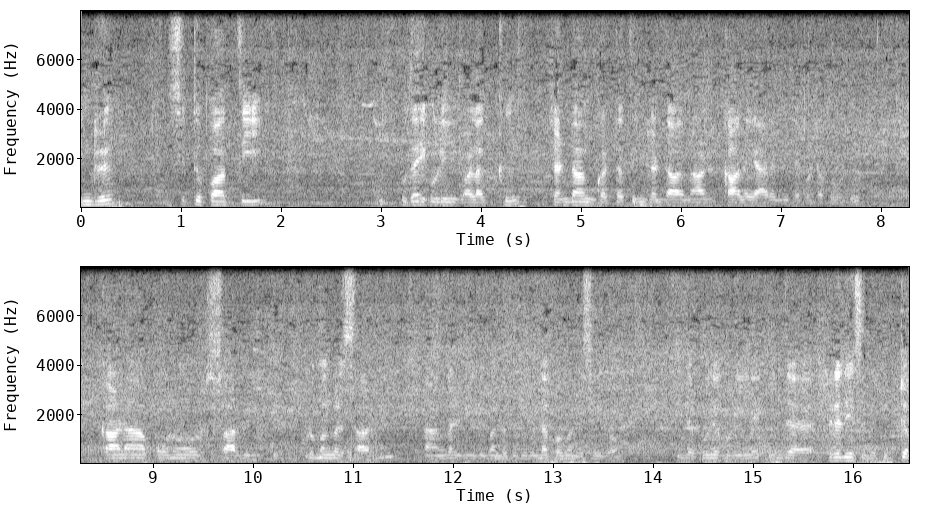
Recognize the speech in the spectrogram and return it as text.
இன்று சித்துப்பாத்தி உதைகுழி வழக்கு இரண்டாம் கட்டத்தின் இரண்டாவது நாள் காலை ஆரம்பிக்கப்பட்ட போது காணா போனோர் சார்பில் குடும்பங்கள் சார்பில் நாங்கள் நீதிமன்றத்துக்கு விண்ணப்பம் வந்து செய்தோம். இந்த புதைகுழியை இந்த பிரதேசத்தை குற்ற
